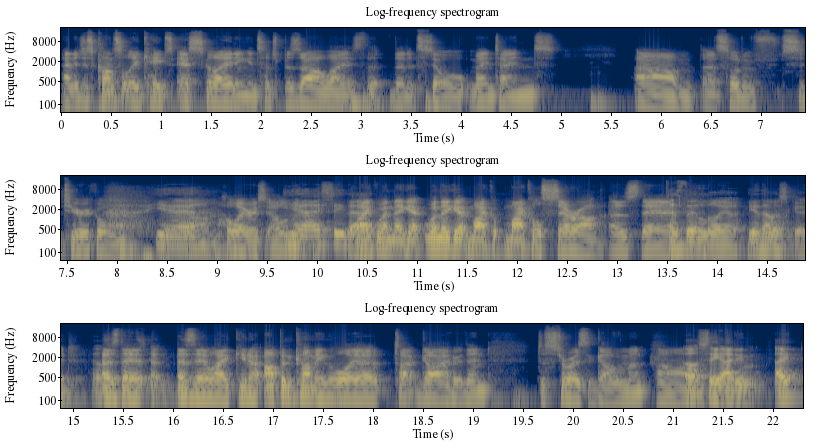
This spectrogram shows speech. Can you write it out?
and it just constantly keeps escalating in such bizarre ways that, that it still maintains um that sort of satirical, Yeah, um, hilarious element. yeah, I see that. Like when they get when they get Michael Michael Cera as their as their lawyer, yeah, that was good. That was as their as their like you know up and coming lawyer type guy who then destroys the government. Um, Oh, see, I didn't. I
